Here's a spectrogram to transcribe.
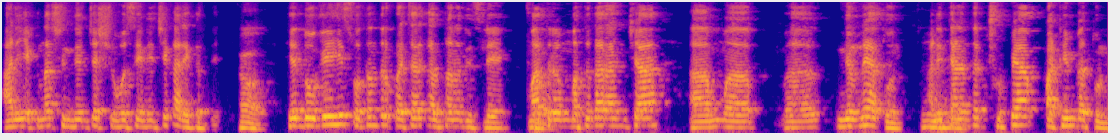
आणि एकनाथ शिंदेच्या शिवसेनेचे कार्यकर्ते. हो. हे दोघेही स्वतंत्र प्रचार करताना दिसले. मात्र मतदारांच्या अं, म- अं, निर्णयातून आणि त्यानंतर छुप्या पाठिंब्यातून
